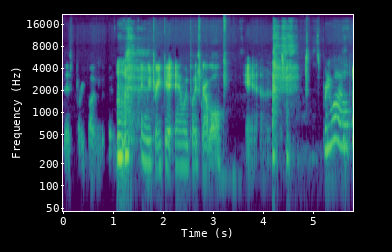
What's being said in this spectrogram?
It's pretty fucking good. And we drink it and we play Scrabble. And it's pretty wild.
